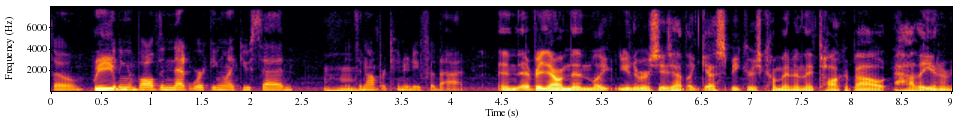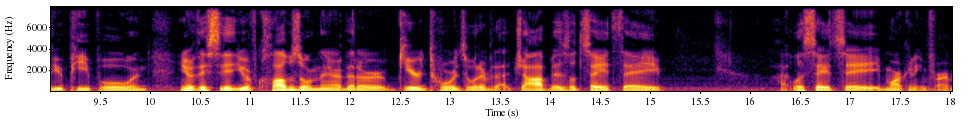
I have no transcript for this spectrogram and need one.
So, We, getting involved in networking, like you said, Mhm. it's an opportunity for that. and every now and then like universities have like guest speakers come in and they talk about how they interview people and you know if they see that you have clubs on there that are geared towards whatever that job is let's say it's a uh, let's say it's a marketing firm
